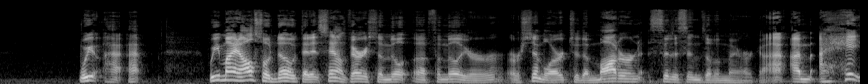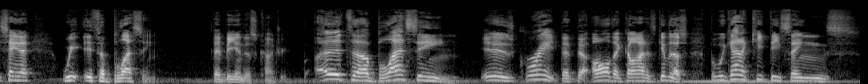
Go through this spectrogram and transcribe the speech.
we we might also note that it sounds very simil- uh, familiar or similar to the modern citizens of America. I, I hate saying that. We, it's a blessing to be in this country. It's a blessing. It is great that the, all that God has given us, but we got to keep these things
